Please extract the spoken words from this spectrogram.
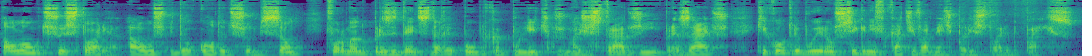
ao longo de sua história, a USP deu conta de sua missão, formando presidentes da República, políticos, magistrados e empresários que contribuíram significativamente para a história do país.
